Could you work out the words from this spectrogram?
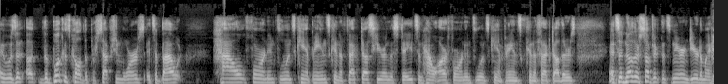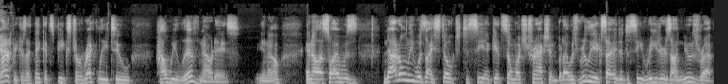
it was a, a the book is called The Perception Wars. It's about how foreign influence campaigns can affect us here in the states and how our foreign influence campaigns can affect others. It's another subject that's near and dear to my Yeah. heart because I think it speaks directly to how we live nowadays, you know? And uh, so I was not only was I stoked to see it get so much traction, but I was really excited to see readers on NewsRep,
